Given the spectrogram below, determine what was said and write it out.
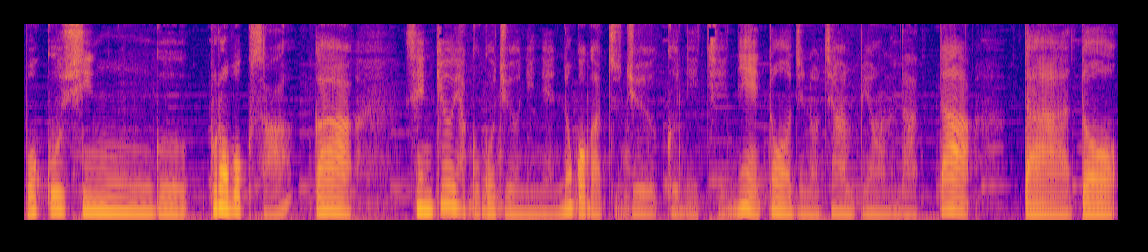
ボクシングプロボクサーが1952年の5月19日に当時のチャンピオンだったダード・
